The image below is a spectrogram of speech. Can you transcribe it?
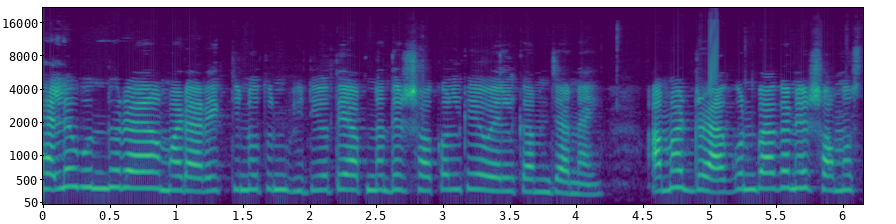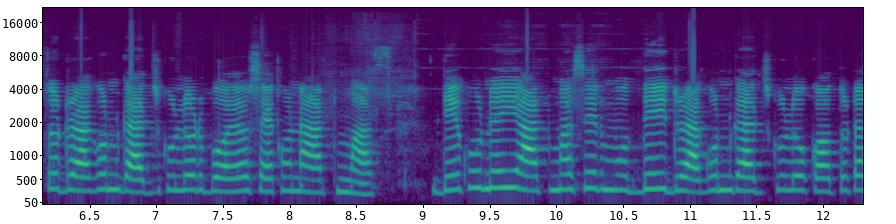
হ্যালো বন্ধুরা, আমার আরেকটি নতুন ভিডিওতে আপনাদের সকলকে ওয়েলকাম জানাই। আমার ড্রাগন বাগানের সমস্ত ড্রাগন গাছগুলোর বয়স এখন আট মাস। দেখুন, এই আট মাসের মধ্যেই ড্রাগন গাছগুলো কতটা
